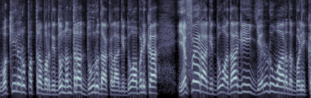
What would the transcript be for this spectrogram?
ವಕೀಲರು ಪತ್ರ ಬರೆದಿದ್ದು, ನಂತರ ದೂರು ದಾಖಲಾಗಿದ್ದು, ಆ ಬಳಿಕ ಎಫ್ಐಆರ್ ಆಗಿದ್ದು, ಅದಾಗಿ ಎರಡು ವಾರದ ಬಳಿಕ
